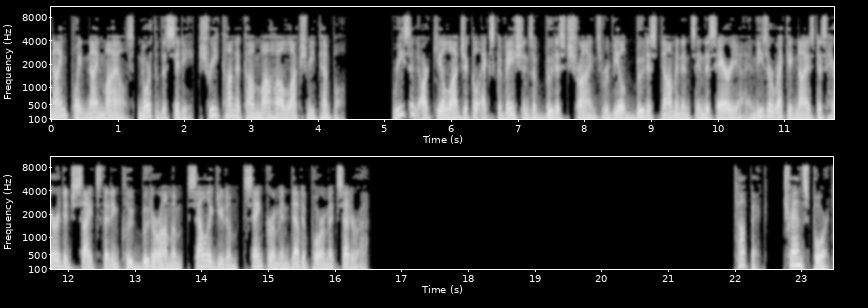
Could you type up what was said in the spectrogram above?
9.9 miles north of the city, Sri Kanaka Maha Lakshmi Temple. Recent archaeological excavations of Buddhist shrines revealed Buddhist dominance in this area and these are recognized as heritage sites that include Buddharamam, Salagudam, Sankaram and Devapuram etc. Transport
